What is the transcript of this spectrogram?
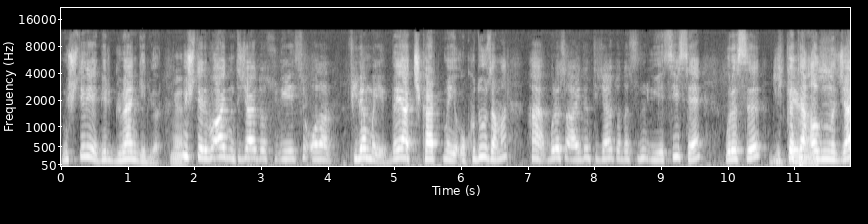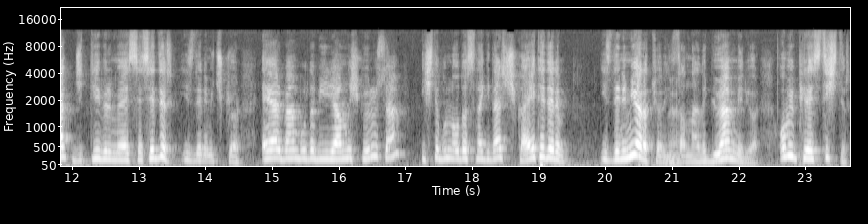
Müşteriye bir güven geliyor. Evet. Müşteri bu Aydın Ticaret Odası üyesi olan filamayı veya çıkartmayı okuduğu zaman ha burası Aydın Ticaret Odası'nın üyesi ise burası Ciddi dikkate bir alınacak ciddi bir müessesedir izlenimi çıkıyor. Eğer ben burada bir yanlış görürsem işte bunun odasına gider şikayet ederim. İzlenimi yaratıyor insanlarda, güven veriyor. O bir prestijdir.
